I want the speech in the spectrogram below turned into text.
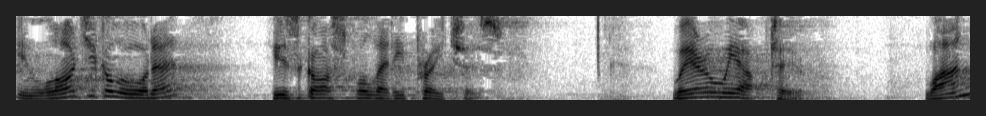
in logical order his gospel that he preaches. Where are we up to? One,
